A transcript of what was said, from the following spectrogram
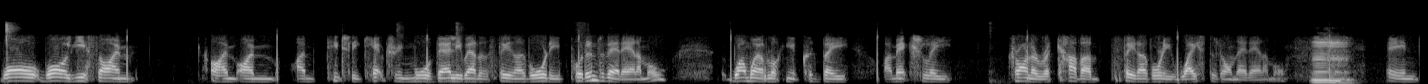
While while yes, I'm I'm I'm I'm potentially capturing more value out of the feed I've already put into that animal. One way of looking at it could be I'm actually trying to recover feed I've already wasted on that animal. Mm. And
